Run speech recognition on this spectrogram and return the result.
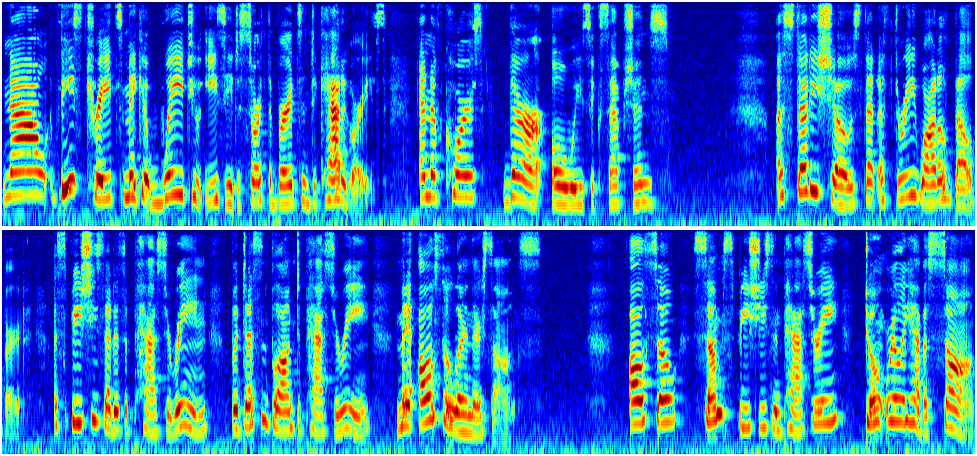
Now, these traits make it way too easy to sort the birds into categories, and of course, there are always exceptions. A study shows that a three-wattled bellbird, a species that is a passerine but doesn't belong to Passeri, may also learn their songs. Also, some species in Passeri don't really have a song,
